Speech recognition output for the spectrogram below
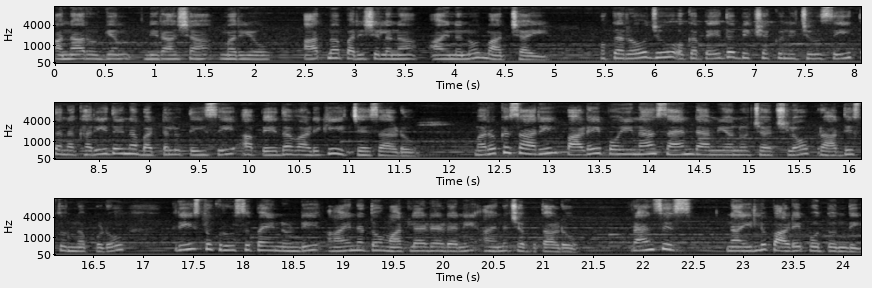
అనారోగ్యం నిరాశ మరియు ఆత్మ పరిశీలన ఆయనను మార్చాయి. ఒకరోజు ఒక పేద భిక్షకుని చూసి తన ఖరీదైన బట్టలు తీసి ఆ పేదవాడికి ఇచ్చేశాడు. మరొకసారి పాడైపోయిన శాన్ డామియోను చర్చ్లో ప్రార్థిస్తున్నప్పుడు క్రీస్తు క్రూసుపై నుండి ఆయనతో మాట్లాడాడని ఆయన చెబుతాడు. ఫ్రాన్సిస్ నా ఇల్లు పాడైపోతుంది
